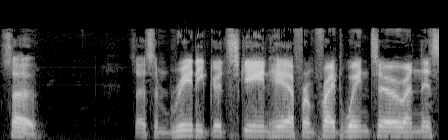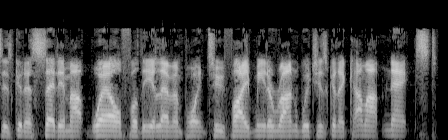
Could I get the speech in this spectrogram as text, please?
So so some really good skiing here from Fred Winter, and this is going to set him up well for the 11.25 meter run, which is going to come up next.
